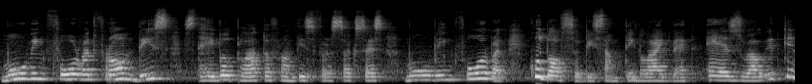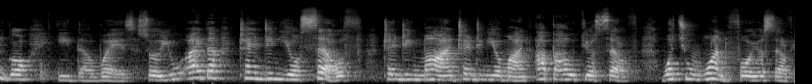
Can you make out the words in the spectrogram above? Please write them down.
moving forward from this stable plateau, from this first success, moving forward. Could also be something like that as well. It can go either ways. So you either changing yourself changing mind, changing your mind about yourself, what you want for yourself.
